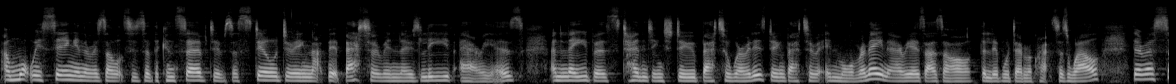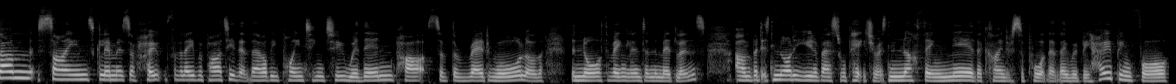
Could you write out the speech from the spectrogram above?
And what we're seeing in the results is that the Conservatives are still doing that bit better in those Leave areas, and Labour's tending to do better where it is doing better in more Remain areas, as are the Liberal Democrats as well. There are some signs, glimmers of hope for the Labour Party that they'll be pointing to within parts of the Red Wall or the north of England and the Midlands. Um, but it's not a universal picture. It's nothing near the kind of support that they would be hoping for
